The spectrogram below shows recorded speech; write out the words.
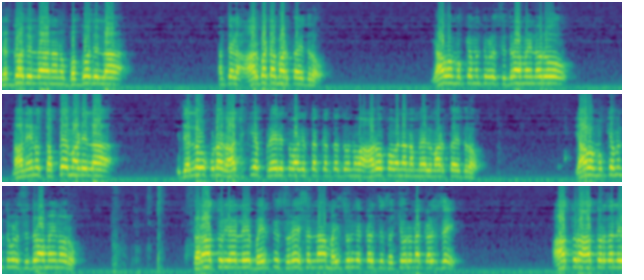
ಜಗ್ಗೋದಿಲ್ಲ, ನಾನು ಬಗ್ಗೋದಿಲ್ಲ ಅಂತೇಳಿ ಆರ್ಭಟ ಮಾಡ್ತಾ ಇದ್ರು. ಯಾವ ಮುಖ್ಯಮಂತ್ರಿಗಳು ಸಿದ್ದರಾಮಯ್ಯನವರು, ನಾನೇನು ತಪ್ಪೇ ಮಾಡಿಲ್ಲ, ಇದೆಲ್ಲವೂ ಕೂಡ ರಾಜಕೀಯ ಪ್ರೇರಿತವಾಗಿರ್ತಕ್ಕಂಥದ್ದು ಅನ್ನುವ ಆರೋಪವನ್ನ ನಮ್ಮ ಮೇಲೆ ಮಾಡ್ತಾ ಇದ್ರು. ಯಾವ ಮುಖ್ಯಮಂತ್ರಿಗಳು ಸಿದ್ದರಾಮಯ್ಯನವರು? ತರಾತುರಿಯಲ್ಲಿ ಬೈರ್ತಿ ಸುರೇಶನ್ನ ಮೈಸೂರಿಗೆ ಕಳಿಸಿ, ಸಚಿವರನ್ನ ಕಳಿಸಿ, ಆತುರ ಆತುರದಲ್ಲಿ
